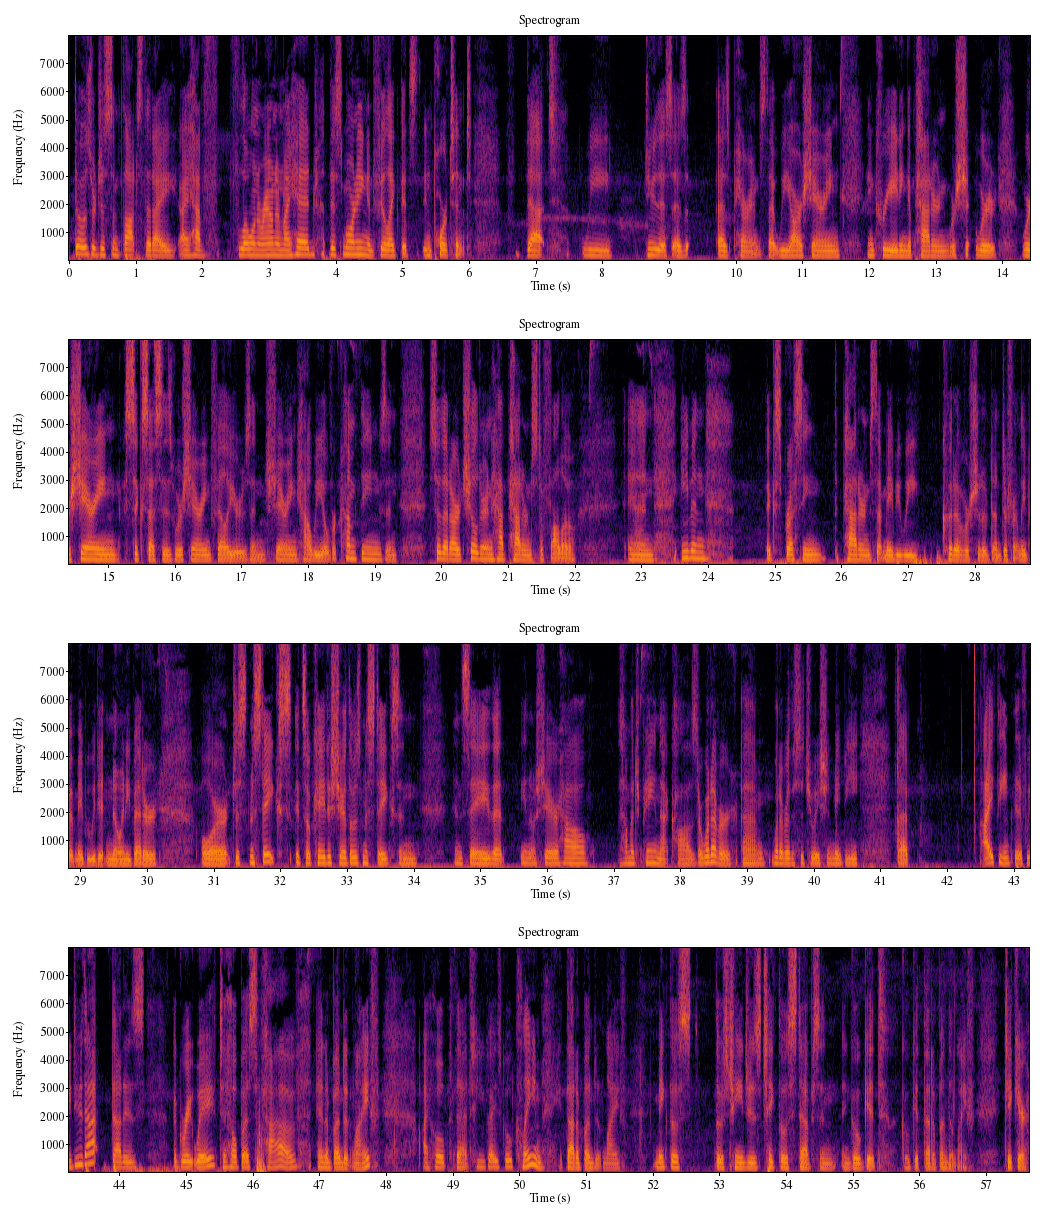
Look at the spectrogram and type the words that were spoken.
those are just some thoughts that I, I have flowing around in my head this morning and feel like it's important that we do this as as parents that we are sharing and creating a pattern. We're sh- we're we're sharing successes we're sharing failures and sharing how we overcome things and so that our children have patterns to follow. And even expressing the patterns that maybe we could have or should have done differently, but maybe we didn't know any better, or just mistakes. It's okay to share those mistakes and and say that you know, share how how much pain that caused or whatever, um, whatever the situation may be. But I think that if we do that, that is a great way to help us have an abundant life. I hope that you guys go claim that abundant life, make those those changes, take those steps, and, and go get go get that abundant life. Take care.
